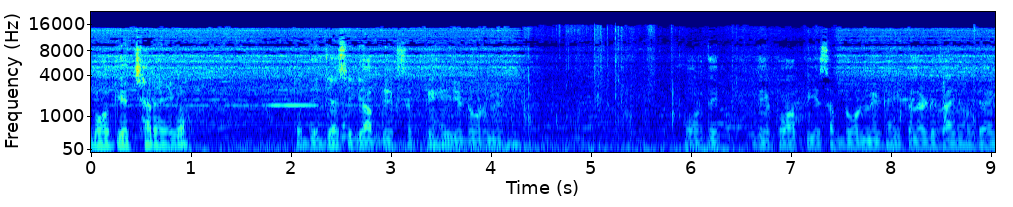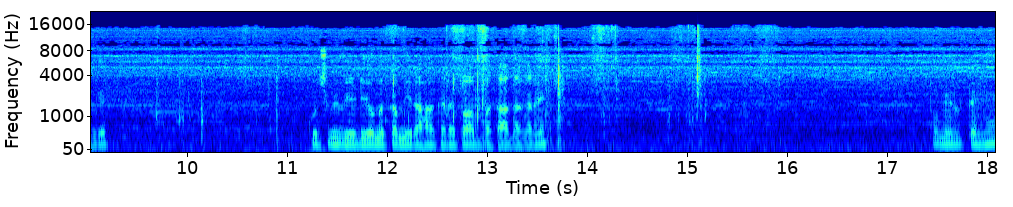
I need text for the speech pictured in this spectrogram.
बहुत ही अच्छा रहेगा। तो देख, जैसे कि आप देख सकते हैं, ये डोरमेट है। और देख, देखो आप, ये सब डोरमेट हैं, कलर डिज़ाइन हो जाएँगे। कुछ भी वीडियो में कमी रहा करे तो आप बता दा करें। तो मिलते हैं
